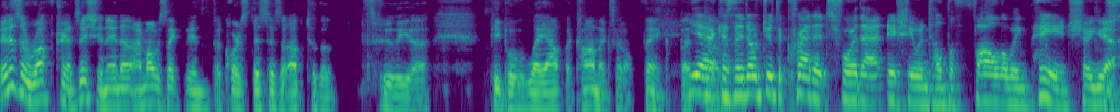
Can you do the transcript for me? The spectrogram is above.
it is a rough transition, and uh, I'm always like, and of course, this isn't up to the to the uh, people who lay out the comics. I don't think, but yeah, because um, they don't do the credits for that issue until the following page. So you, yeah.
